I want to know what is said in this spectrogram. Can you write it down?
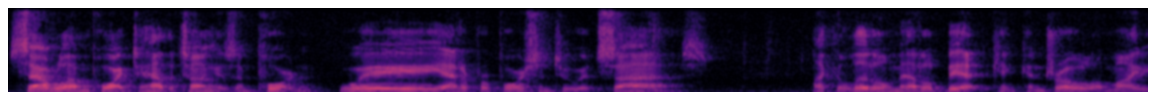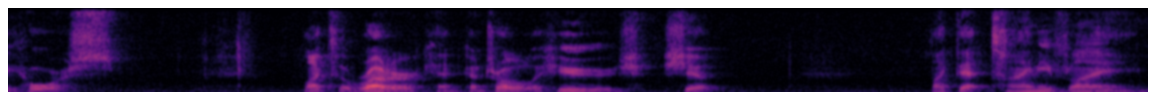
Several of them point to how the tongue is important, way out of proportion to its size. Like a little metal bit can control a mighty horse, like the rudder can control a huge ship, like that tiny flame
